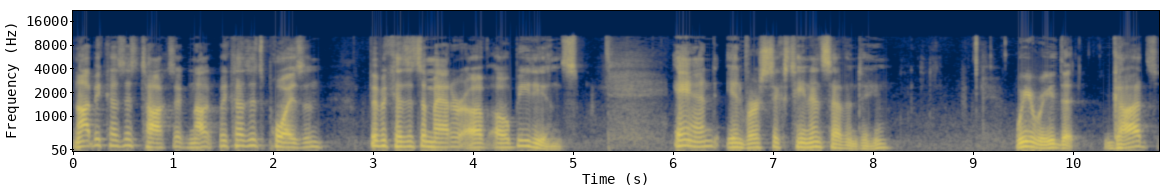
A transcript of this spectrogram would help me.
not because it's toxic, not because it's poison, but because it's a matter of obedience. And in verse 16 and 17, we read that God's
